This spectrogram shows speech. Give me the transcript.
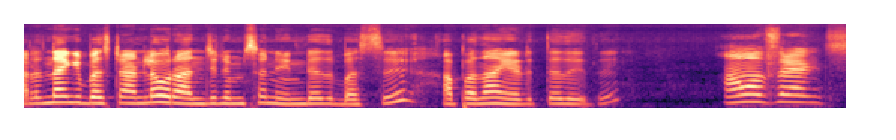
அறந்தாங்கி பஸ் ஸ்டாண்டில் ஒரு அஞ்சு நிமிஷம் நின்றது பஸ்ஸு அப்போ தான் எடுத்தது இது. ஆமாம் ஃப்ரெண்ட்ஸ்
